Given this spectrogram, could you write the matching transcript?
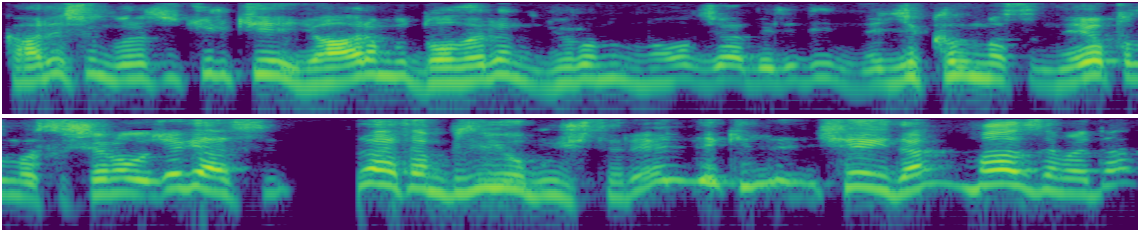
kardeşim burası Türkiye yarın bu doların euronun ne olacağı belli değil ne yıkılması ne yapılması Şenol Hoca gelsin. Zaten biliyor bu işleri eldeki şeyden malzemeden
